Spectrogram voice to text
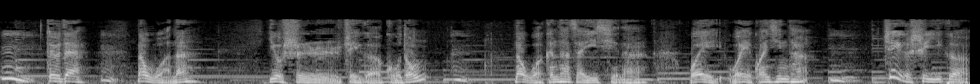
嗯对不对？嗯。那我呢，又是这个股东，嗯那我跟他在一起呢，我也我也关心他。嗯这个是一个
